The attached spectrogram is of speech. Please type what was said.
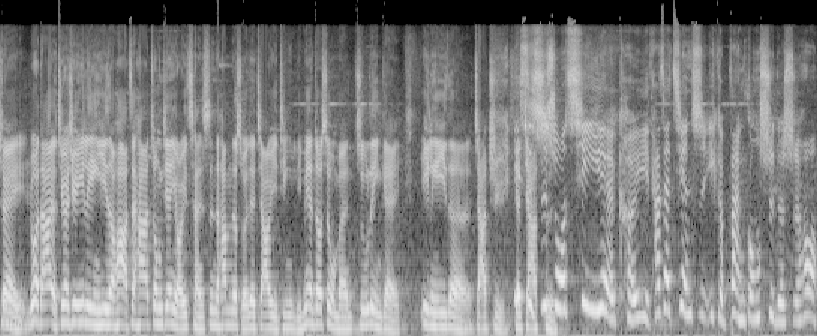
对，如果大家有机会去一零一的话，在它中间有一层是他们的所谓的交易厅，里面都是我们租赁给一零一的家具意跟家是说，企业可以它在建制一个办公室的时候，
